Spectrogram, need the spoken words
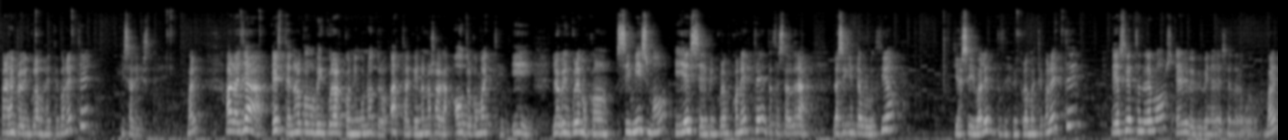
Por ejemplo, vinculamos este con este y sale este, ¿vale? Ahora ya, este no lo podemos vincular con ningún otro hasta que no nos salga otro como este y lo vinculemos con sí mismo y ese vinculemos con este, entonces saldrá la siguiente evolución y así, ¿vale? Entonces vinculamos este con este. Y así obtendremos el baby viene siendo el huevo, ¿vale?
